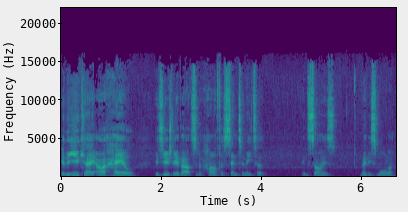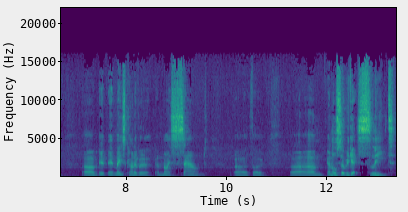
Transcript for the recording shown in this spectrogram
In the UK, our hail is usually about sort of half a centimetre in size, maybe smaller. Um, it, it, makes kind of a, a nice sound, uh, though. Um, and also, we get sleet.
